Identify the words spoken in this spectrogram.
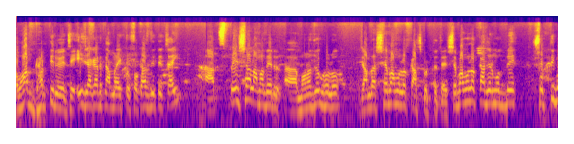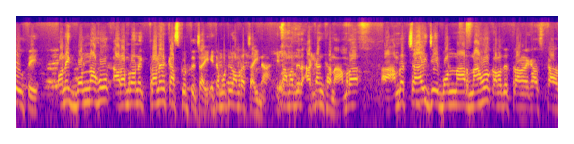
অভাব ঘাটতি রয়েছে, এই জায়গাটাতে আমরা একটু ফোকাস দিতে চাই। আর স্পেশাল আমাদের মনোযোগ হলো যে আমরা সেবামূলক কাজ করতে চাই। সেবামূলক কাজের মধ্যে সত্যি বলতে অনেক বন্যা হোক আর আমরা অনেক ত্রাণের কাজ করতে চাই, এটা মোটেও আমরা চাই না। এটা আমাদের আকাঙ্ক্ষা না। আমরা আমরা চাই যে বন্যা আর না হোক আমাদের ত্রাণের কাজ কাজ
